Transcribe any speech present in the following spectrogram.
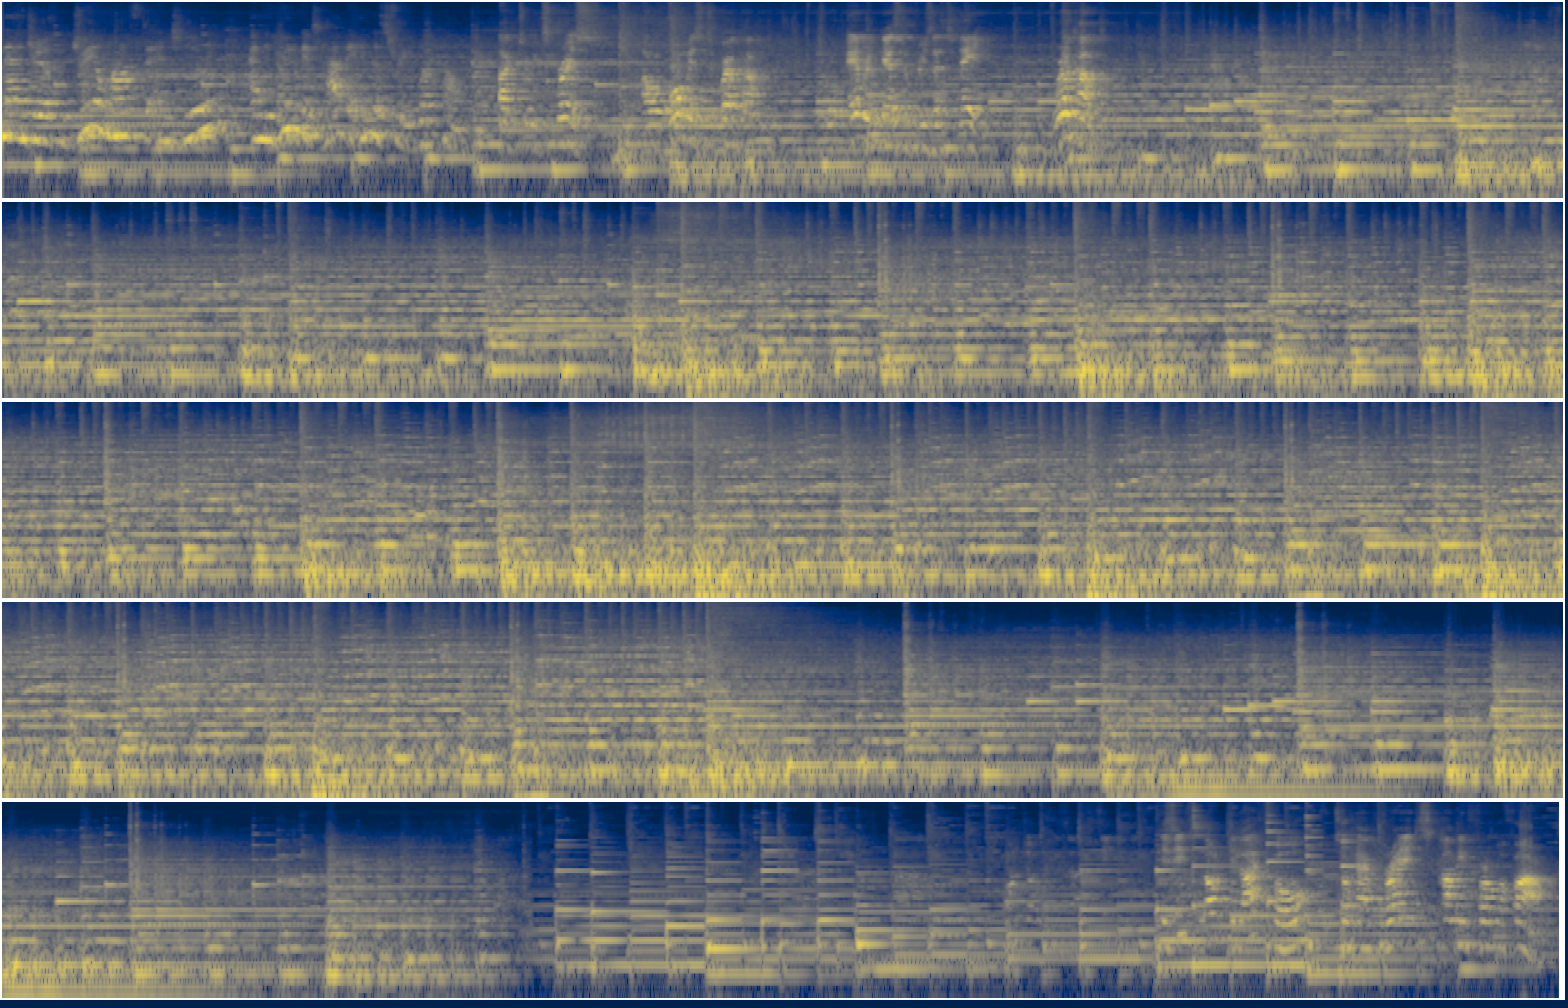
Manager of Drillmaster Engineering and the Unit Heavy Industry. Welcome. I'd like to express our warmest welcome to every guest present today. Welcome. not delightful to have friends coming from afar.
